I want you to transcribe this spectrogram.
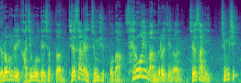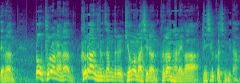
여러분들이 가지고 계셨던 재산의 증식보다 새로이 만들어지는 재산이 증식되는 또 불어나는 그러한 현상들을 경험하시는 그런 한 해가 되실 것입니다.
